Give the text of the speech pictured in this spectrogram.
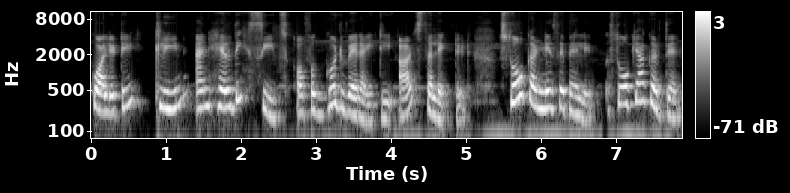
quality clean and healthy seeds of a good variety are selected sow करने से पहले सो क्या करते हैं?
